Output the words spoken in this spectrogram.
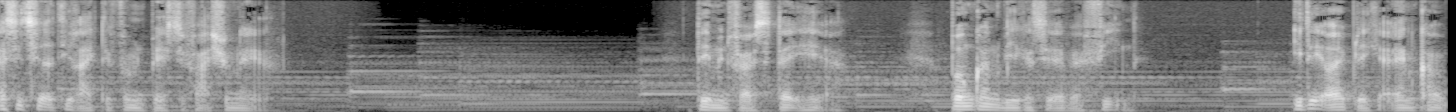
er citeret direkte fra min bedstefars journal. Det er min første dag her. Bunkeren virker til at være fin. I det øjeblik, jeg ankom,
